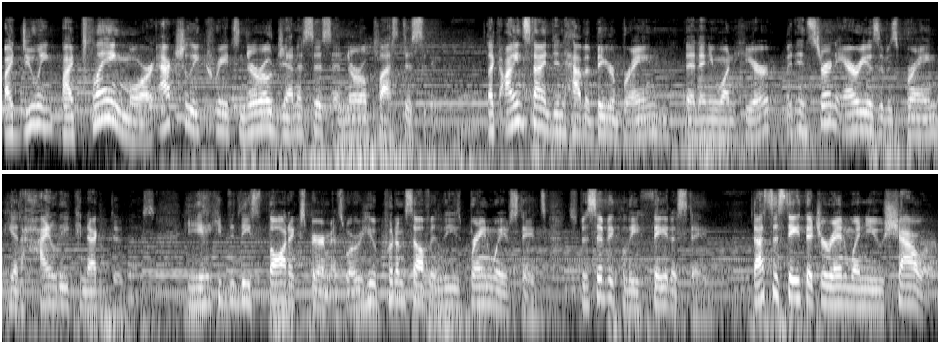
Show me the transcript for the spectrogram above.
by doing, by playing more actually creates neurogenesis and neuroplasticity. Like Einstein didn't have a bigger brain than anyone here, but in certain areas of his brain, he had highly connectedness. He, he did these thought experiments where he would put himself in these brainwave states, specifically theta state. That's the state that you're in when you shower.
